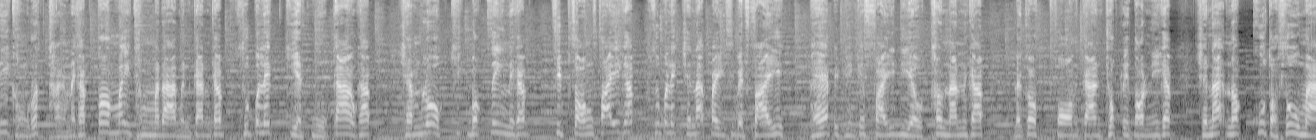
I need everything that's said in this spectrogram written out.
นี้ของรถถังนะครับก็ไม่ธรรมดาเหมือนกันครับซูเปอร์เล็กเกียรติหมู่9ครับแชมป์โลกคิกบ็อกซิ่งนะครับ 12 ไฟครับซูเปอร์เล็กชนะไป 11 ไฟแพ้ไปเพียงแค่ไฟเดียวเท่านั้นครับ แล้วก็ฟอร์มการชกในตอนนี้ครับชนะน็อกคู่ต่อสู้มา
